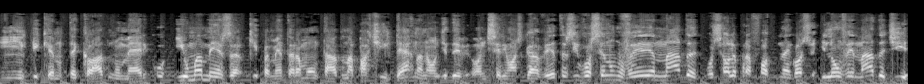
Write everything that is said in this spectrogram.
um pequeno teclado numérico e uma mesa. O equipamento era montado na parte interna, né, onde, deve- onde seriam as gavetas, e você não vê nada. Você olha para a foto do negócio e não vê nada de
